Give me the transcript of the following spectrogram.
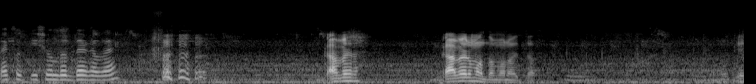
দেখো কি সুন্দর দেখা যায়। গাবের গাবের মতো মনে হইতেছে। ওকে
